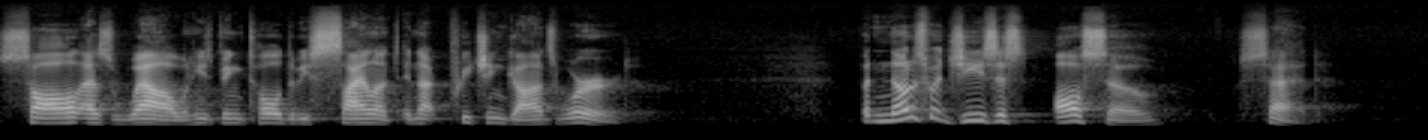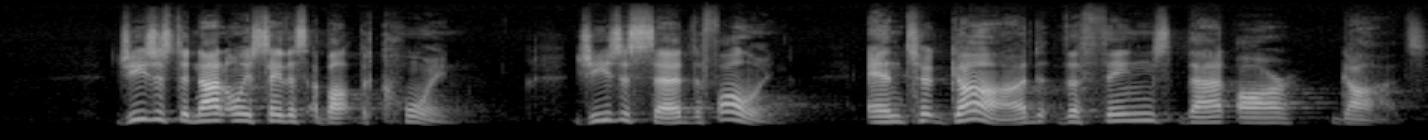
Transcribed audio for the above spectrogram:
Saul as well, when he's being told to be silent and not preaching God's word. But notice what Jesus also said. Jesus did not only say this about the coin, Jesus said the following and to God the things that are God's.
